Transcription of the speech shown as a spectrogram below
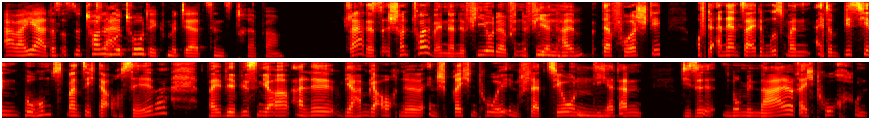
Aber ja, das ist eine tolle Klar. Methodik mit der Zinstreppe. Klar, das ist schon toll, wenn da eine vier oder eine viereinhalb mhm. davor steht. Auf der anderen Seite muss man, also ein bisschen behumst man sich da auch selber, weil wir wissen ja alle, wir haben ja auch eine entsprechend hohe Inflation, mhm. die ja dann diese nominal recht hoch und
